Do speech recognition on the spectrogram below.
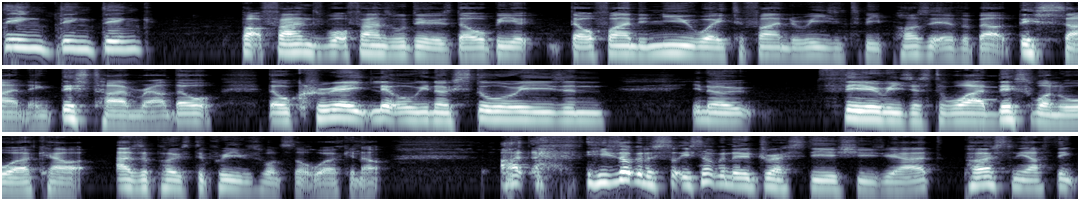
Ding, ding, ding. But fans, what fans will do is they'll be they'll find a new way to find a reason to be positive about this signing this time round. They'll they'll create little you know stories and you know theories as to why this one will work out as opposed to previous ones not working out. I, he's not going to he's not going to address the issues you had. Personally, I think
